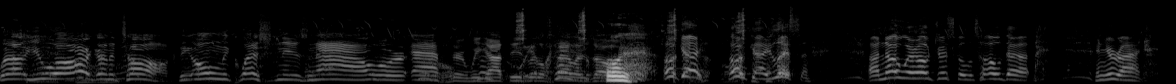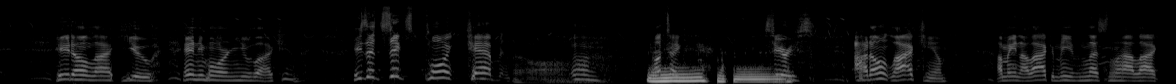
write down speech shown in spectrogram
Well, you are gonna talk. The only question is now or after we got these little fellas Uy, on. Okay, okay, listen. I know where O'Driscoll is holed up, and you're right. He don't like you any more than you like him. He's at Six Point Cabin. Uh, I'll take it. mhm. Serious. I don't like him. I mean, I like him even less than I like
